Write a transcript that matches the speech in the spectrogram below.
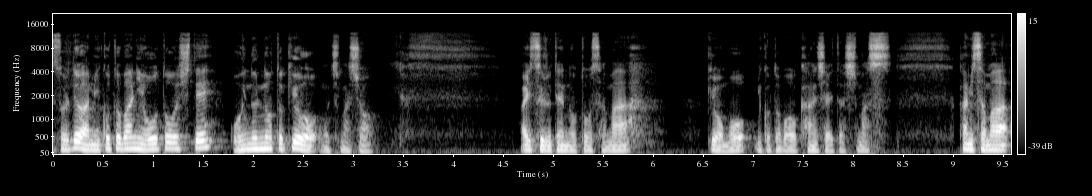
それでは御言葉に応答してお祈りの時を持ちましょう。愛する天のお父様今日も御言葉を感謝いたします。神様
